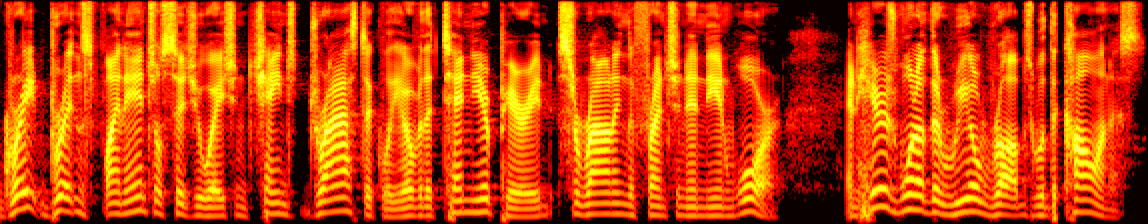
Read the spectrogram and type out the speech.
Great Britain's financial situation changed drastically over the 10 year period surrounding the French and Indian War. And here's one of the real rubs with the colonists.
